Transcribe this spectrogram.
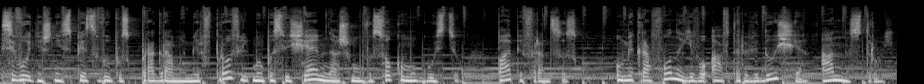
Сегодняшний спецвыпуск программы «Мир в профиль» мы посвящаем нашему высокому гостю, папе Франциску. У микрофона его автор и ведущая Анна Струй.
